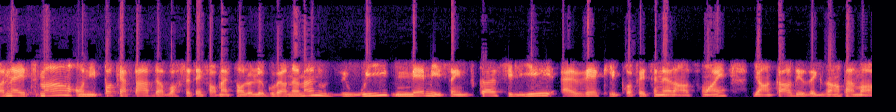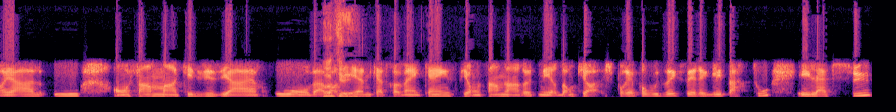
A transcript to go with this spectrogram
honnêtement, on n'est pas capable d'avoir cette information-là. Le gouvernement nous dit oui, mais mes syndicats affiliés avec les professionnels en soins, il y a encore des exemples à Montréal où on semble manquer de visière, où on va avoir des N95 puis on semble en retenir. Donc, a- je pourrais pas vous dire que c'est réglé partout. Et là-dessus,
